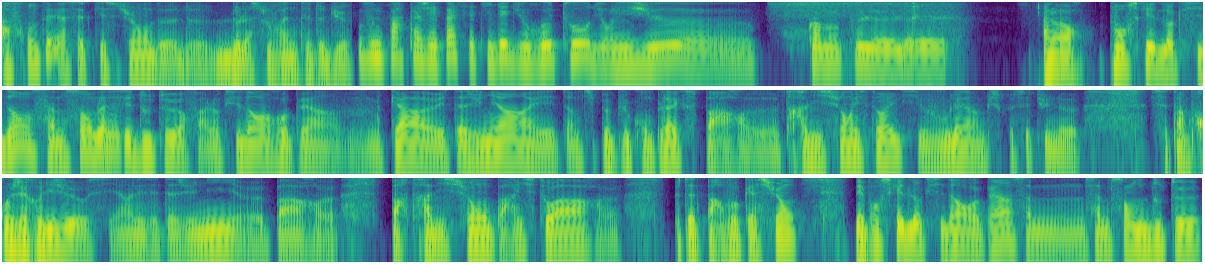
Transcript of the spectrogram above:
affrontés à cette question de, la souveraineté de Dieu. Vous ne partagez pas cette idée du retour du religieux, euh, comme on peut le... Alors, pour ce qui est de l'Occident, ça me semble assez douteux. Enfin, l'Occident européen. Le cas euh, états-unien est un petit peu plus complexe par euh, tradition historique, si vous voulez, hein, puisque c'est une, c'est un projet religieux aussi. Hein, les États-Unis, euh, par par tradition, par histoire, peut-être par vocation. Mais pour ce qui est de l'Occident européen, ça, ça me semble douteux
